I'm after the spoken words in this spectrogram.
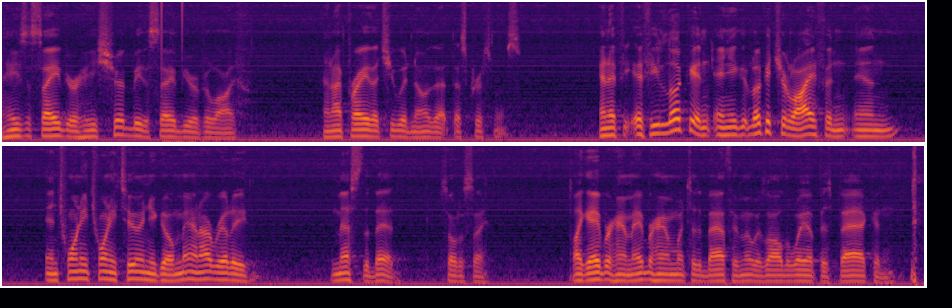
And he's the Savior. He should be the Savior of your life. And I pray that you would know that this Christmas. And if, if you look in, and you look at your life in, in, in 2022 and you go, man, I really messed the bed, so to say. Like Abraham. Abraham went to the bathroom. It was all the way up his back and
